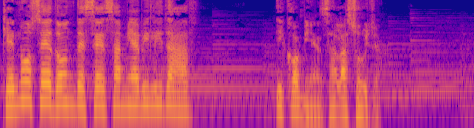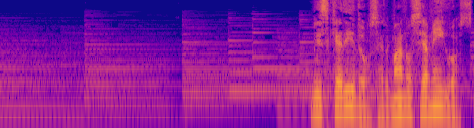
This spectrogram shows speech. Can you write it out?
que no sé dónde cesa mi habilidad y comienza la suya. Mis queridos hermanos y amigos,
